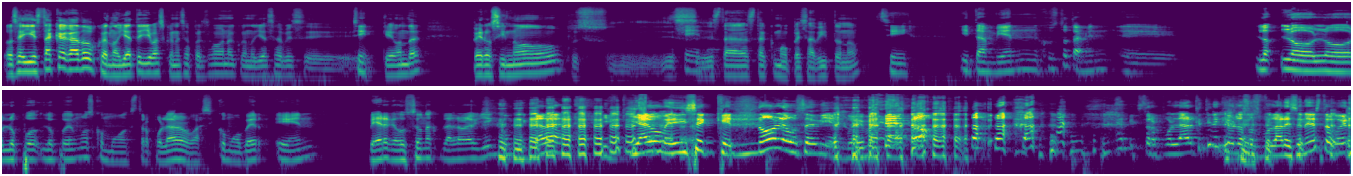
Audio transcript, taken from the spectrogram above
O sea, y está cagado cuando ya te llevas con esa persona, cuando ya sabes eh, qué onda. Pero si no, pues está, está como pesadito, ¿no? Sí. Y también, justo también, eh, lo, lo, lo, lo, podemos como extrapolar o así como ver en... Verga, usé una palabra bien complicada y, algo me dice que no la usé bien, güey. Extrapolar, ¿qué tiene que ver los polares en esto, güey?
